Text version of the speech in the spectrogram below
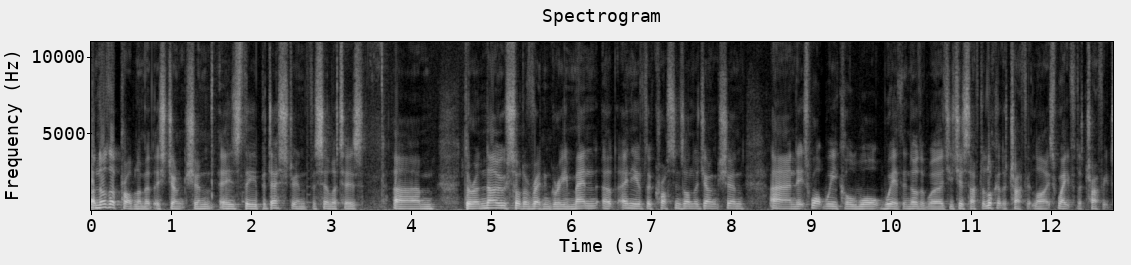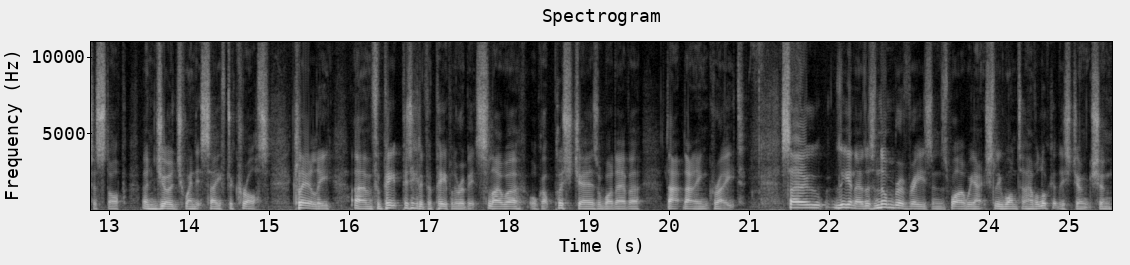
Another problem at this junction is the pedestrian facilities. Um, there are no sort of red and green men at any of the crossings on the junction, and it's what we call walk with. In other words, you just have to look at the traffic lights, wait for the traffic to stop, and judge when it's safe to cross. Clearly, um, for particularly for people who are a bit slower or got pushchairs or whatever, that, that ain't great. So, you know, there's a number of reasons why we actually want to have a look at this junction.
